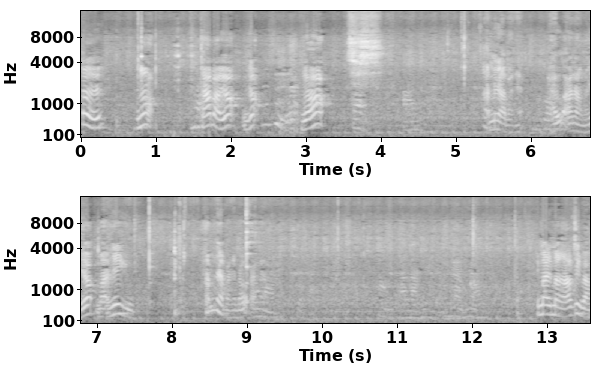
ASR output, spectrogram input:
ဟဲ့နော်ဒါပါရောရောရောအမနာပါနဲ့ဘာလို့အားနာမရောမနေယူအမနာပါနဲ့ဘာလို့အားနာဒီမှာဒီမှာငါးစီပါ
